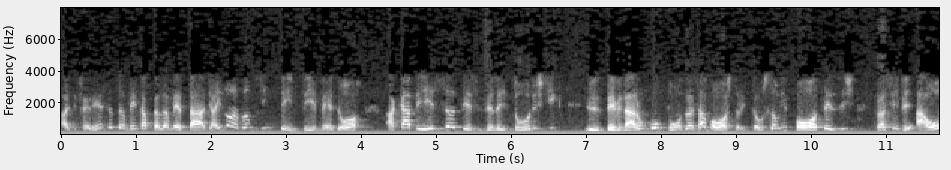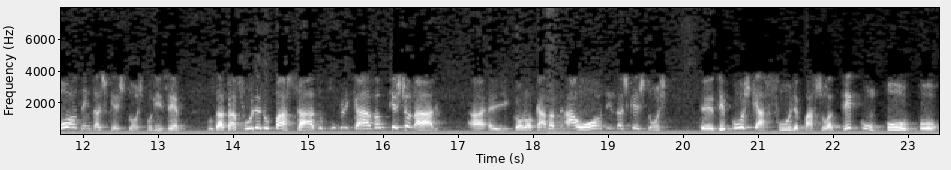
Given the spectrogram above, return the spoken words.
a diferença também está pela metade. Aí nós vamos entender melhor a cabeça desses eleitores que eh, terminaram compondo essa amostra. Então, são hipóteses para se ver. A ordem das questões, por exemplo, o Datafolha no passado publicava um questionário a, e colocava a ordem das questões. Eh, depois que a Folha passou a decompor por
